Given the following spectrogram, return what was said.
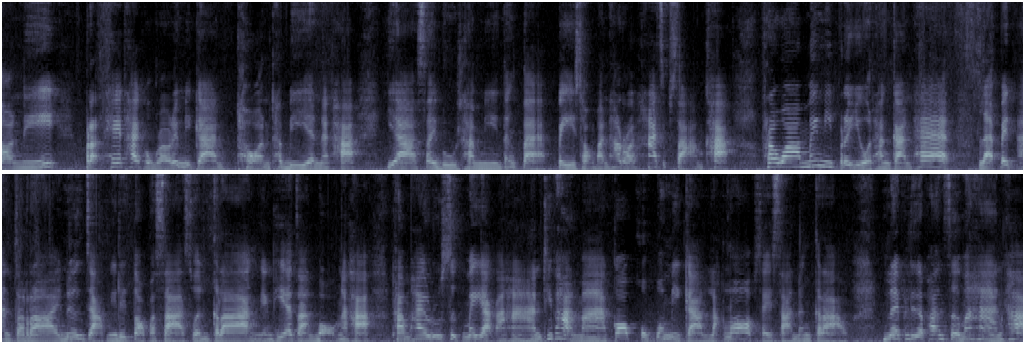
ตอนนี้ ประเทศไทยของเราได้มีการถอนทะเบียนนะคะ ยาไซบูทามีนตั้งแต่ปี 2553 ค่ะ เพราะว่าไม่มีประโยชน์ทางการแพทย์ และเป็นอันตรายเนื่องจากมีฤทธิ์ต่อประสาทส่วนกลาง อย่างที่อาจารย์บอกนะคะทำให้รู้สึกไม่อยากอาหารที่ผ่านมาก็พบว่ามีการลักลอบใส่สารดังกล่าว ในผลิตภัณฑ์เสริมอาหารค่ะ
